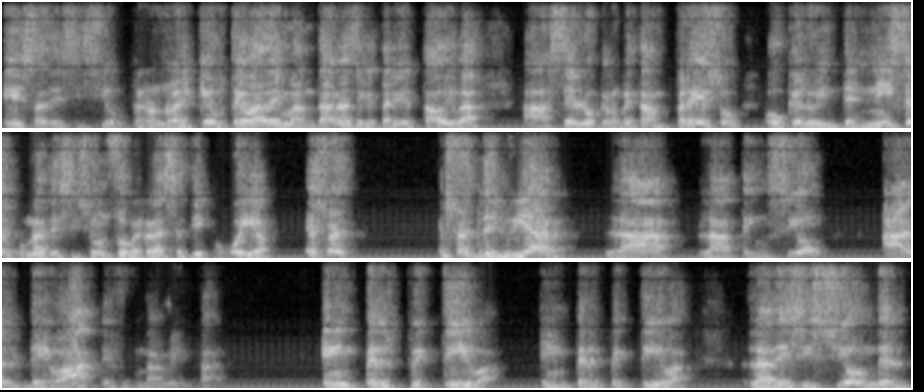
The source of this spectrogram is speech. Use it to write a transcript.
esa decisión. Pero no es que usted va a demandar al secretario de Estado y va a hacer lo que lo metan preso o que lo indemnice por una decisión soberana de ese tipo. Oiga, eso es, eso es desviar la, la atención al debate fundamental. En perspectiva, en perspectiva, la decisión de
